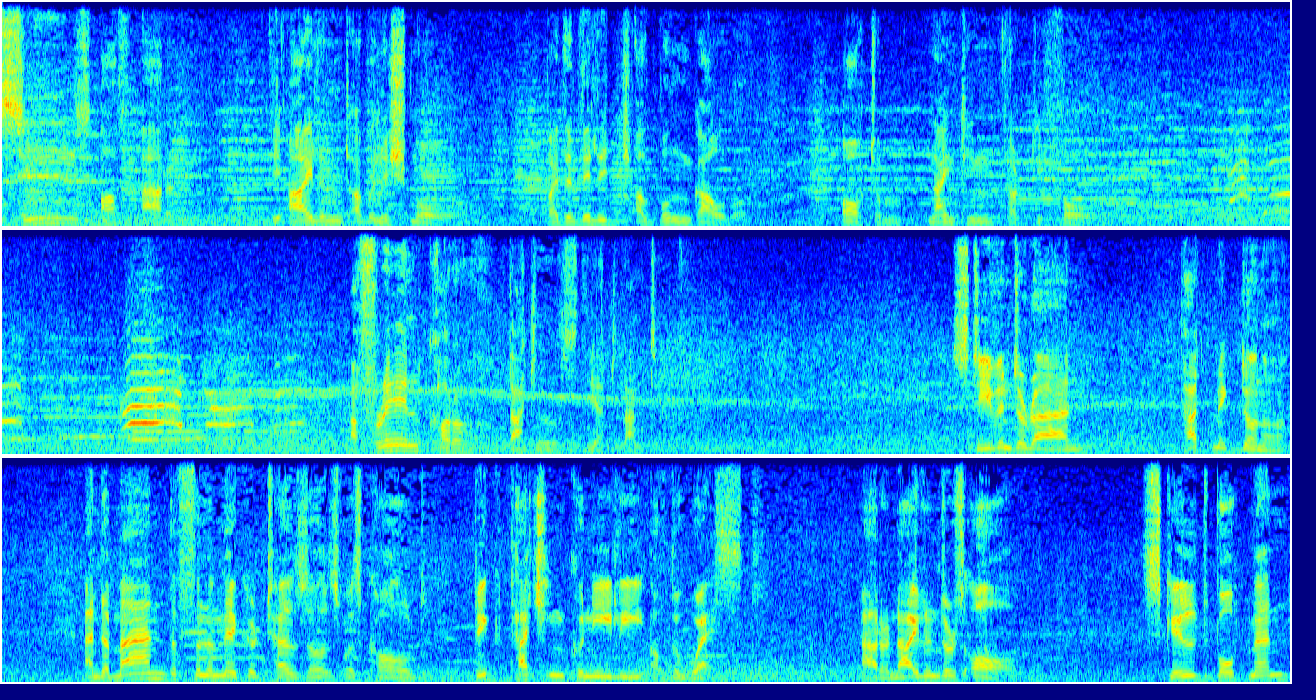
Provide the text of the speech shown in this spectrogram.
seas off Aran, the island of Inishmore, by the village of Bungowla, autumn 1934. A frail curragh battles the Atlantic. Stephen Dirrane, Pat McDonough, and a man the filmmaker tells us was called Big Patcheen Conneely of the West. Aran Islanders all, skilled boatmen,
